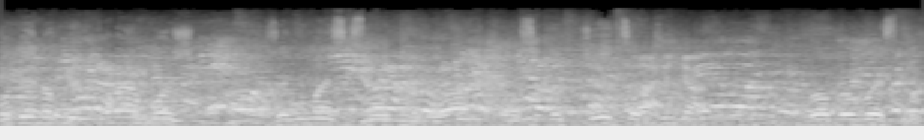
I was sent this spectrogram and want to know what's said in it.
Годину півтора може займається своїми хай сидить вчиться, робить висновок.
